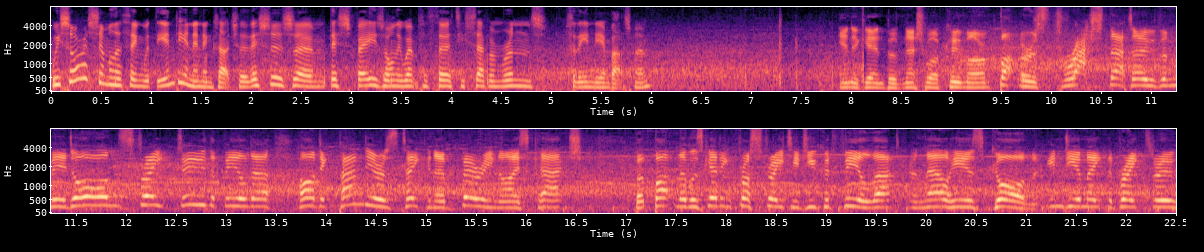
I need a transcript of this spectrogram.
We saw a similar thing with the Indian innings actually. This is um, this phase only went for 37 runs for the Indian batsman. In again, Bhuvneshwar Kumar, and Buttler has thrashed that over mid on, straight to the fielder. Hardik Pandya has taken a very nice catch, but Buttler was getting frustrated. You could feel that, and now he is gone. India make the breakthrough.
